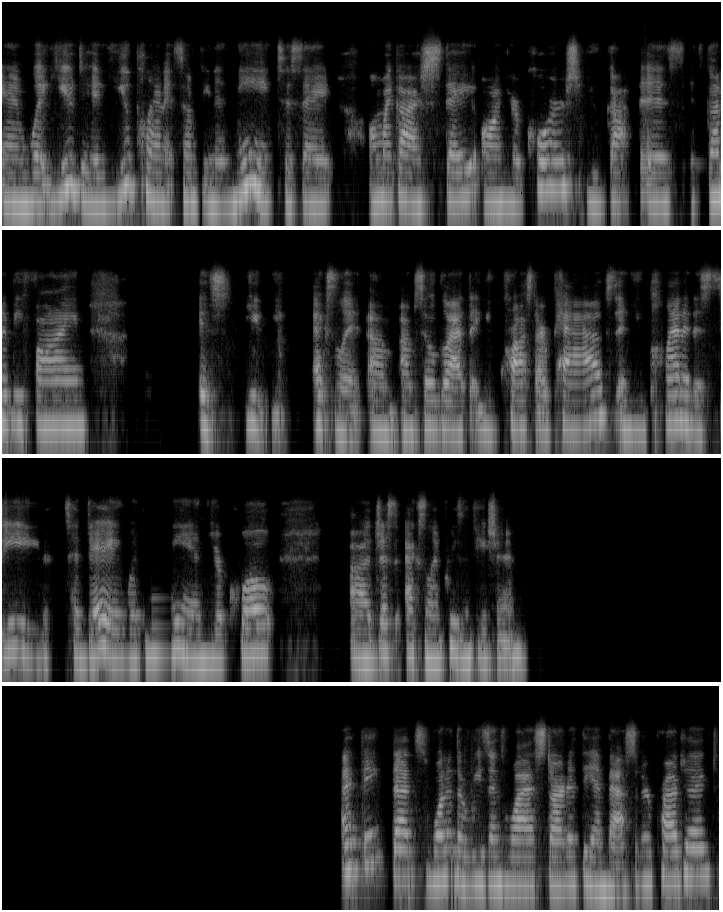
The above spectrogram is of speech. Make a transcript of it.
And what you did, you planted something in me to say, oh my gosh, stay on your course. You got this. It's going to be fine. It's you Excellent. Um, I'm so glad that you crossed our paths and you planted a seed today with me and your quote. Uh, just excellent presentation. I think that's one of the reasons why I started the Ambassador Project.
